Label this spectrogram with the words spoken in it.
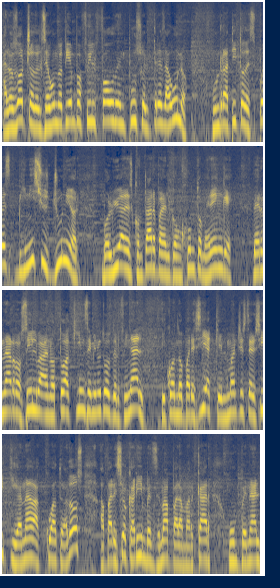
A los 8 del segundo tiempo, Phil Foden puso el 3 a 1. Un ratito después, Vinicius Jr. volvió a descontar para el conjunto merengue. Bernardo Silva anotó a 15 minutos del final y cuando parecía que el Manchester City ganaba 4 a 2, apareció Karim Benzema para marcar un penal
